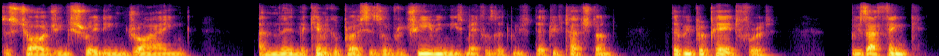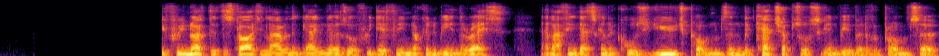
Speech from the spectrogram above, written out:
discharging, shredding, drying, and then the chemical process of retrieving these metals that we've that we've touched on, that we prepared for it. Because I think if we're not at the starting line when the gun goes off, we're definitely not going to be in the race. And I think that's going to cause huge problems. And the catch up's also going to be a bit of a problem. So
